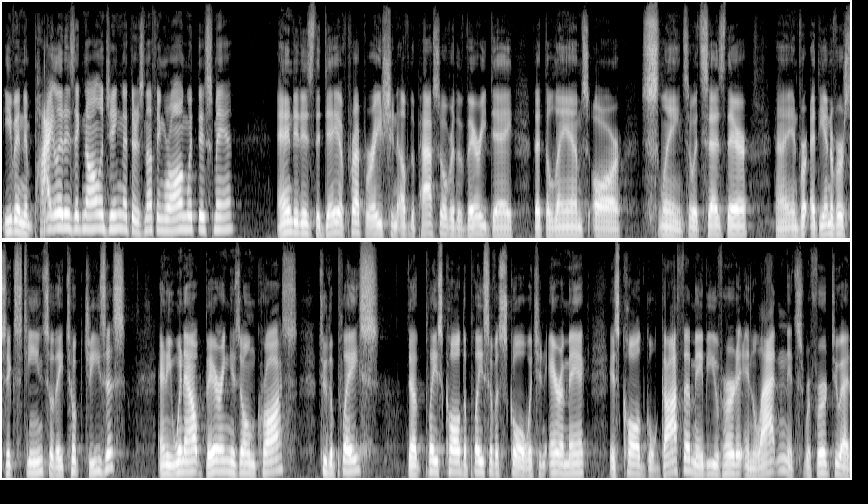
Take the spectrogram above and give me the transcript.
even Pilate is acknowledging that there's nothing wrong with this man. And it is the day of preparation of the Passover, the very day that the lambs are slain. So it says there uh, in, at the end of verse 16 so they took Jesus, and he went out bearing his own cross to the place the place called the place of a skull, which in Aramaic is called Golgotha. Maybe you've heard it in Latin. It's referred to as,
